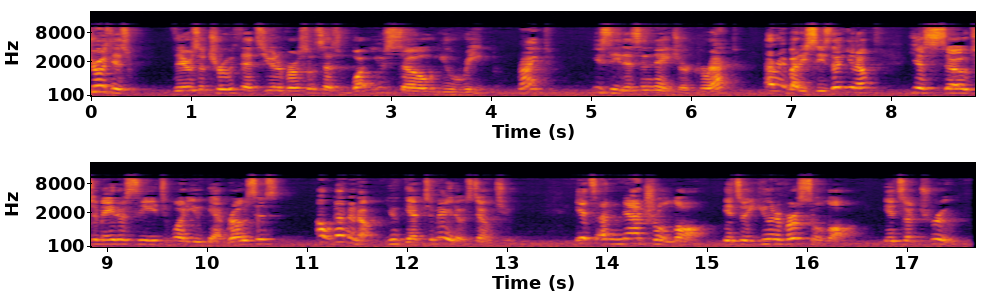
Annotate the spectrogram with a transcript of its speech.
Truth is, there's a truth that's universal. It says, what you sow, you reap, right? You see this in nature, correct? Everybody sees that, you know. You sow tomato seeds, what do you get? Roses? Oh, no, no, no. You get tomatoes, don't you? It's a natural law. It's a universal law. It's a truth.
